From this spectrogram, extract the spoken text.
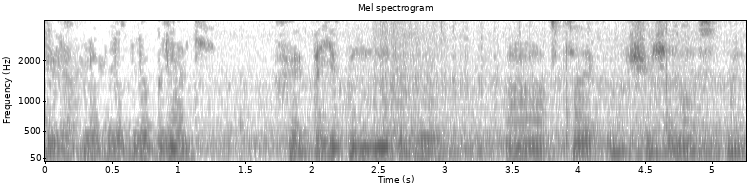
Бля, бля, бля, бля, блять. Хе, а як вони не побили? А, як щучий нос. понял.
